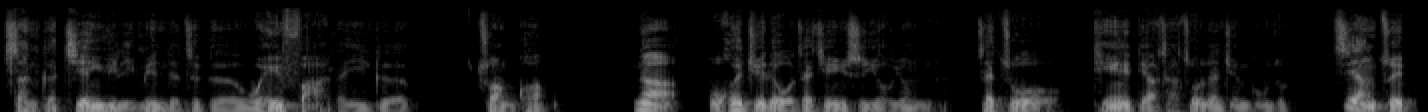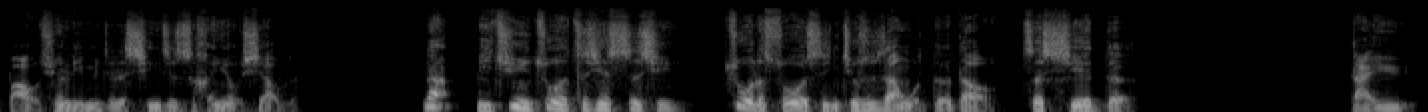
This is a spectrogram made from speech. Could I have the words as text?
整个监狱里面的这个违法的一个状况。那我会觉得我在监狱是有用的，在做田野调查、做人权工作，这样对保全李明哲的心智是很有效的。那李俊宇做的这些事情，做的所有事情，就是让我得到这些的待遇，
